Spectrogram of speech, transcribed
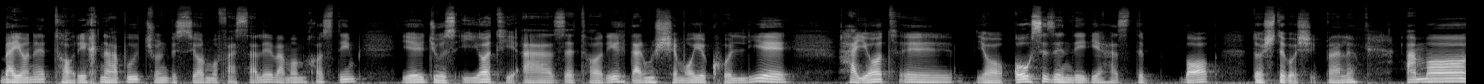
بیان تاریخ نبود چون بسیار مفصله و ما می‌خواستیم یه جزئیاتی از تاریخ در اون شمای کلی حیات یا قوس زندگی هست باب داشته باشیم. بله. اما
